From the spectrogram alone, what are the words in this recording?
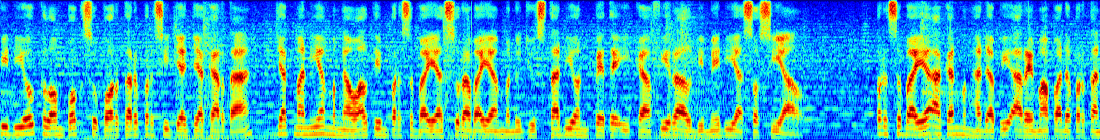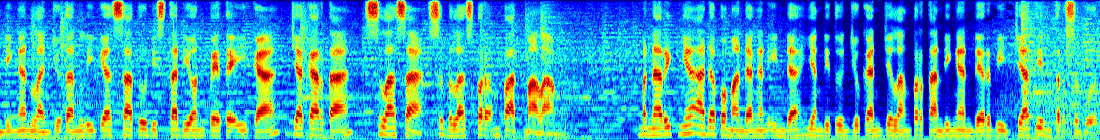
Video kelompok supporter Persija Jakarta, Jakmania mengawal tim Persebaya Surabaya menuju Stadion PT IKA viral di media sosial. Persebaya akan menghadapi Arema pada pertandingan lanjutan Liga 1 di Stadion PT IKA, Jakarta, Selasa, 11 per 4 malam. Menariknya ada pemandangan indah yang ditunjukkan jelang pertandingan derby Jatim tersebut.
